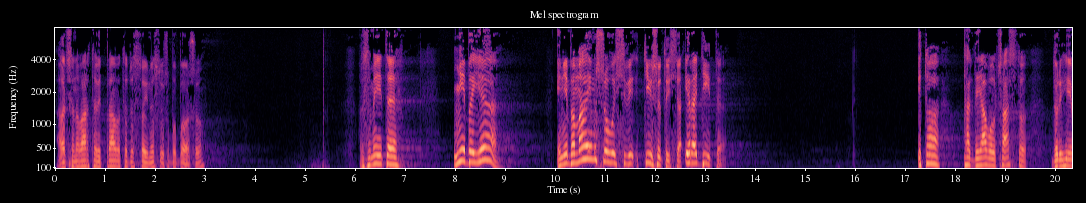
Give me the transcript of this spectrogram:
Але чи не варто відправити достойну службу Божу? Розумієте, ніби є, і ніби маємо чогось тішитися і радіти. І то так диявол часто, дорогі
